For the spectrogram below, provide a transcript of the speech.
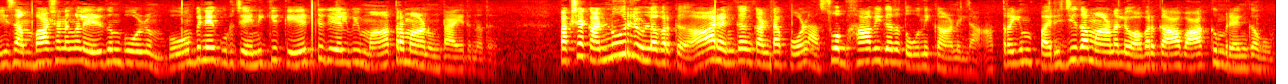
ഈ സംഭാഷണങ്ങൾ എഴുതുമ്പോഴും ബോംബിനെ കുറിച്ച് എനിക്ക് കേട്ടുകേൾവി മാത്രമാണ് ഉണ്ടായിരുന്നത്. പക്ഷെ കണ്ണൂരിലുള്ളവർക്ക് ആ രംഗം കണ്ടപ്പോൾ അസ്വാഭാവികത തോന്നിക്കാണില്ല. അത്രയും പരിചിതമാണല്ലോ അവർക്ക് ആ വാക്കും രംഗവും.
